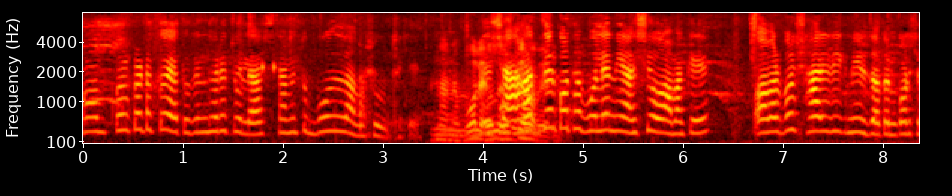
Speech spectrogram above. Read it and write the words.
সম্পর্কটা তো এতদিন ধরে চলে আসছে আমি তো বললাম শুরু থেকে। না না বলে যে সাহায্যের কথা বলে নিয়ে আসি ও আমাকে ও আমার উপর শারীরিক নির্যাতন করেছে।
